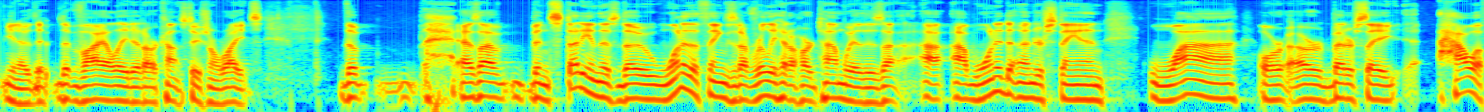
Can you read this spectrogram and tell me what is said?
you know that, that violated our constitutional rights. The as I've been studying this, though, one of the things that I've really had a hard time with is I, I, I wanted to understand why, or or better say, how a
